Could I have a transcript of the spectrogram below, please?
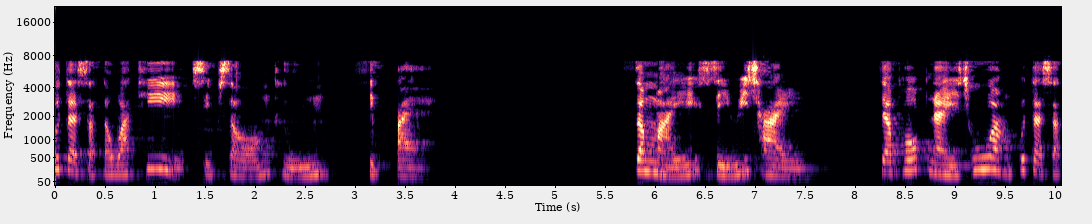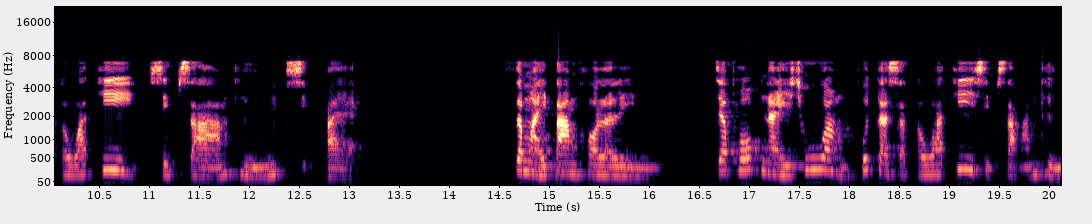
ุทธศตวรรษที่ 12 ถึง 18 สมัยศรีวิชัย จะพบในช่วงพุทธศตวรรษที่ 13 ถึง 18 สมัยตามพลลิน จะพบในช่วงพุทธศตวรรษที่ 13 ถึง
